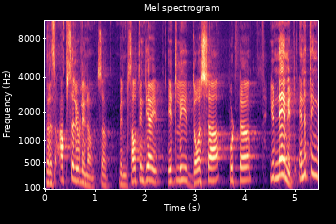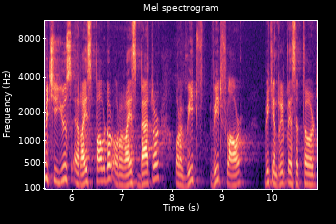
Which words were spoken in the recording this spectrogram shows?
There is absolutely no. So in South India, idli, dosa, putta, you name it. Anything which you use a rice powder or a rice batter or a wheat, wheat flour, we can replace a third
